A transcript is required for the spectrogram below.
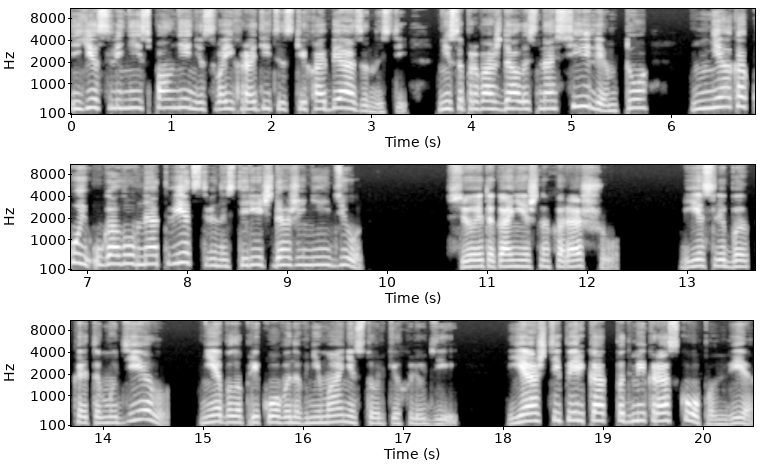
и если неисполнение своих родительских обязанностей не сопровождалось насилием, то ни о какой уголовной ответственности речь даже не идет. Все это, конечно, хорошо. если бы к этому делу не было приковано внимание стольких людей. Я ж теперь как под микроскопом, Вер.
